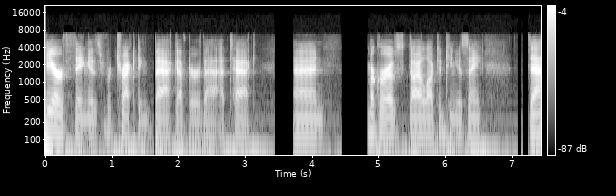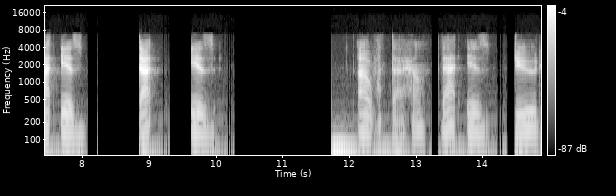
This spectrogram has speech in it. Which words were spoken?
hair thing is retracting back after that attack. And Mirko's dialogue continues saying, That is that is uh, what the hell? That is, dude.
